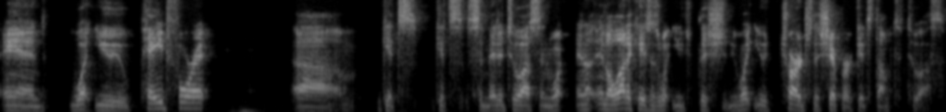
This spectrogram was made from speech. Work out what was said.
and what you paid for it um, gets gets submitted to us, and what in, in a lot of cases, what you the, what you charge the shipper gets dumped to us.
